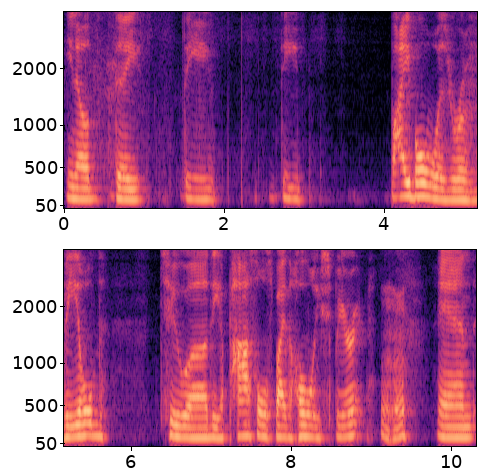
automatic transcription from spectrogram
you know, the the the Bible was revealed to uh, the apostles by the Holy Spirit, and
